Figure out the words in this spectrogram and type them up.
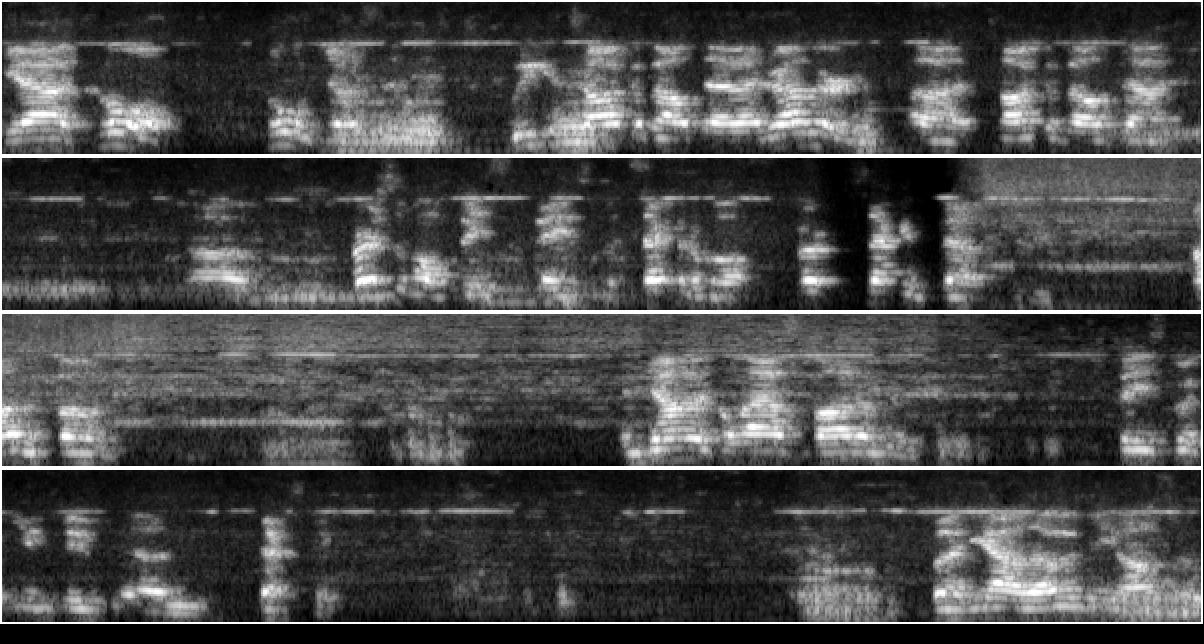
Yeah, cool, cool, Justin. We can talk about that. I'd rather uh, talk about that. Um, first of all, face to face, but second of all, fir- second best is on the phone. And down at the last bottom is Facebook, YouTube, and texting. But yeah, that would be awesome.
